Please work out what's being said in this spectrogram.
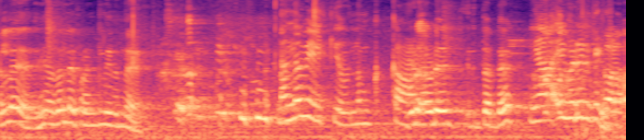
അല്ലേ? നീ അതല്ലേ ഫ്രണ്ടിൽ ഇരുന്നേ? നല്ല വിളിക്കോ. നമുക്ക് ഇവിടെ കാണാം എവിടെ ഇരുത്തട്ടെ? ഞാൻ ഇവിടെ ഇരുത്തിക്കോളാം.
